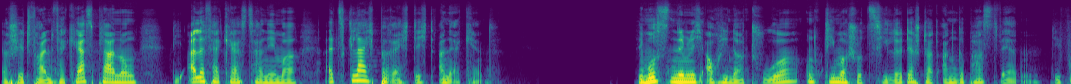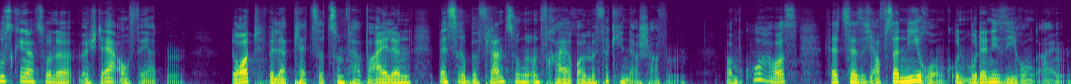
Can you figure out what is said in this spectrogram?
Er steht für eine Verkehrsplanung, die alle Verkehrsteilnehmer als gleichberechtigt anerkennt. Sie mussten nämlich auch die Natur- und Klimaschutzziele der Stadt angepasst werden. Die Fußgängerzone möchte er aufwerten. Dort will er Plätze zum Verweilen, bessere Bepflanzungen und Freiräume für Kinder schaffen. Beim Kurhaus setzt er sich auf Sanierung und Modernisierung ein.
